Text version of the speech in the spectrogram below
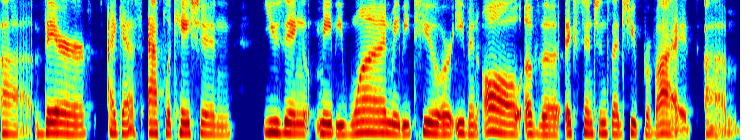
uh, their, I guess, application using maybe one, maybe two, or even all of the extensions that you provide. Um,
